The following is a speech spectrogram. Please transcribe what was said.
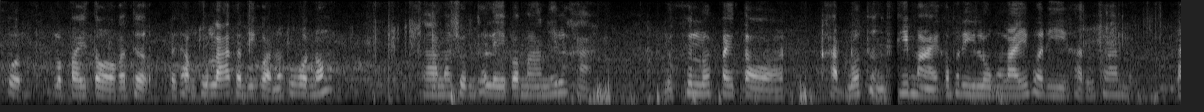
ทุกคนเราไปต่อกันเถอะไปทำธุระกันดีกว่านะทุกคนเนาะพามาชมทะเลประมาณนี้แหละค่ะ เดี๋ยวขึ้นรถไปต่อขับรถถึงที่หมายก็พอดีลงไลฟ์พอดีค่ะทุกท่านไป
